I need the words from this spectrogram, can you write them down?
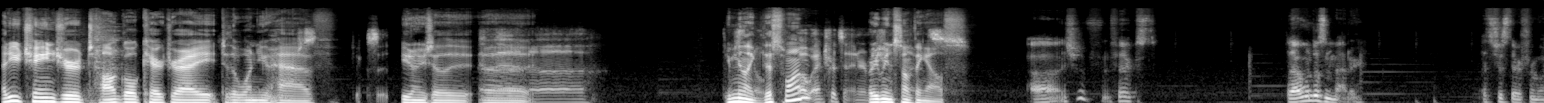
How do you change your toggle character eye to the one you have? fix it. You don't use the uh. Then, uh, you mean like no- this one? Oh, entrance and Or do you mean something signs. else? Uh, it should have fixed. That one doesn't matter. That's just there for my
